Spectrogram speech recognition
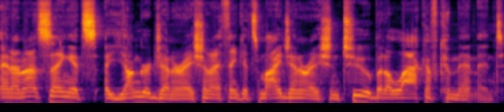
and I'm not saying it's a younger generation, I think it's my generation too, but a lack of commitment.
